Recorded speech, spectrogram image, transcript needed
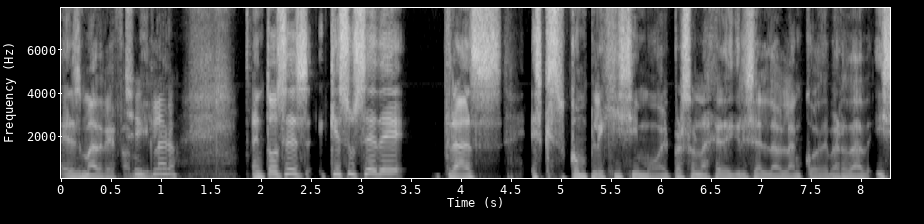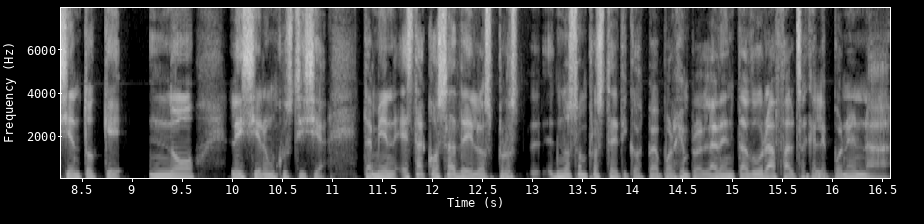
eres madre de familia. Sí, claro. Entonces, ¿qué sucede tras? Es que es complejísimo el personaje de Griselda Blanco, de verdad. Y siento que no le hicieron justicia. También esta cosa de los, no son prostéticos, pero por ejemplo, la dentadura falsa que le ponen a.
